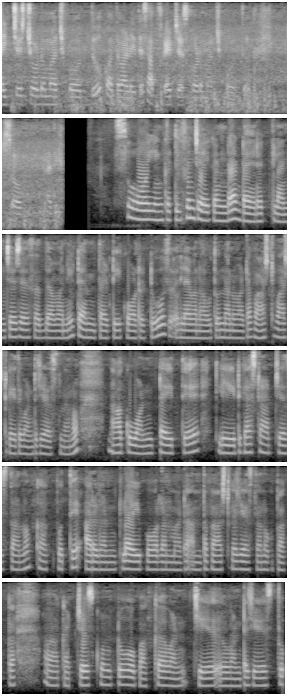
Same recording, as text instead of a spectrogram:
లైక్ చేసి చూడడం మర్చిపోవద్దు. కొత్త అయితే సబ్స్క్రైబ్ చేసుకోవడం మర్చిపోవద్దు. సో అది. సో ఇంకా టిఫిన్ చేయకుండా డైరెక్ట్ లంచ్ చేసేద్దామని ten thirty quarter to eleven అవుతుందనమాట ఫాస్ట్ ఫాస్ట్గా అయితే వంట చేస్తున్నాను. నాకు వంట అయితే లేట్గా స్టార్ట్ చేస్తాను. కాకపోతే అరగంటలో అయిపోవాలన్నమాట. అంత ఫాస్ట్గా చేస్తాను. ఒక పక్క కట్ చేసుకుంటూ ఒక పక్క వంట చే వంట చేస్తూ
